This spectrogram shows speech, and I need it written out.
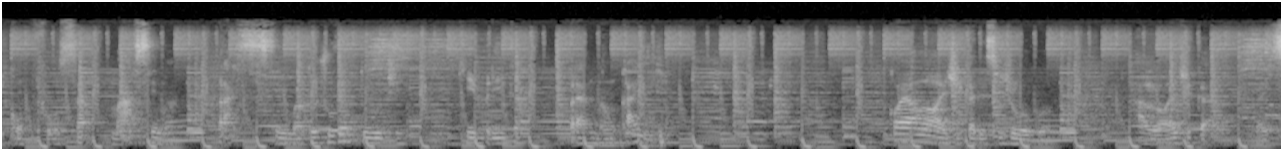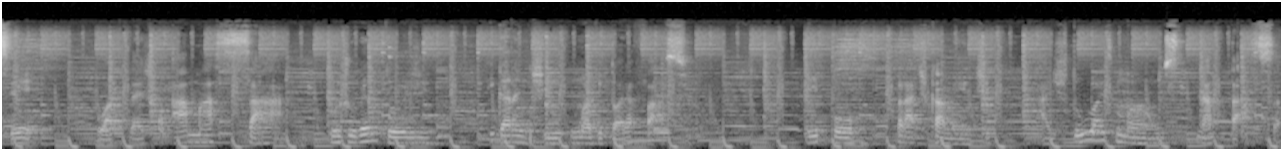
e com força máxima para cima do Juventude, que briga para não cair. Qual é a lógica desse jogo? A lógica vai ser o Atlético amassar o Juventude e garantir uma vitória fácil. E por praticamente as duas mãos na taça.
